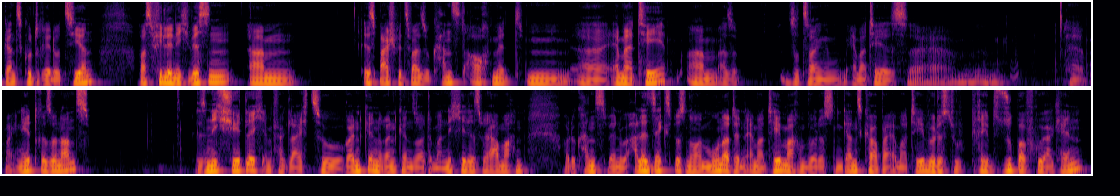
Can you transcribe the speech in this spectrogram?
ganz gut reduzieren. Was viele nicht wissen, ähm, ist beispielsweise, du kannst auch mit äh, MRT, ähm, also sozusagen MRT ist äh, äh, Magnetresonanz, ist nicht schädlich im Vergleich zu Röntgen. Röntgen sollte man nicht jedes Jahr machen. Aber du kannst, wenn du alle sechs bis neun Monate ein MRT machen würdest, ein Ganzkörper-MRT, würdest du Krebs super früh erkennen.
